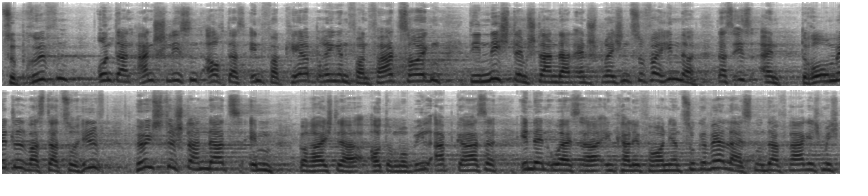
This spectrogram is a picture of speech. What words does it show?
zu prüfen und dann anschließend auch das Inverkehrbringen von Fahrzeugen, die nicht dem Standard entsprechen, zu verhindern. Das ist ein Drohmittel, was dazu hilft, höchste Standards im Bereich der Automobilabgase in den USA, in Kalifornien zu gewährleisten. Und da frage ich mich,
